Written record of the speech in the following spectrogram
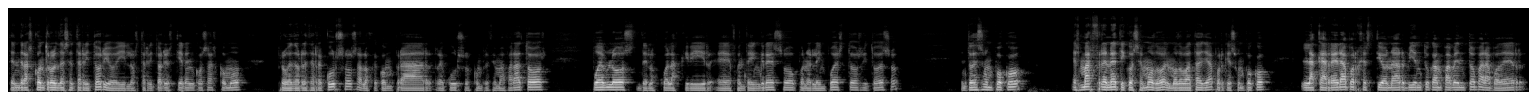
tendrás control de ese territorio y los territorios tienen cosas como proveedores de recursos a los que comprar recursos con precios más baratos, pueblos de los cuales adquirir eh, fuente de ingreso, ponerle impuestos y todo eso. Entonces un poco es más frenético ese modo, el modo batalla, porque es un poco la carrera por gestionar bien tu campamento para poder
